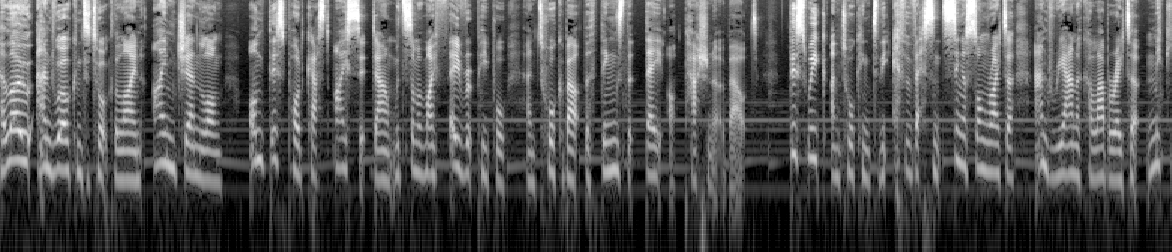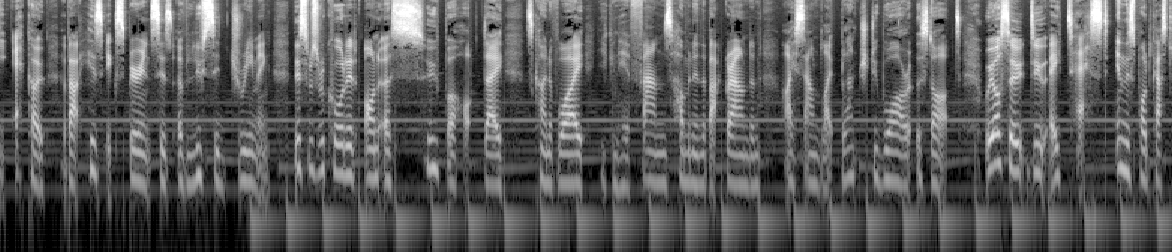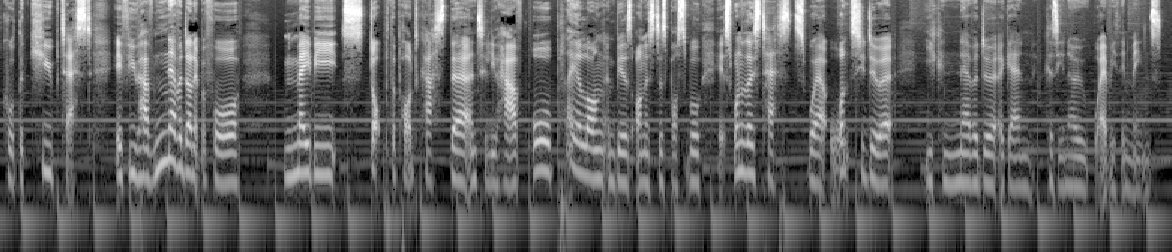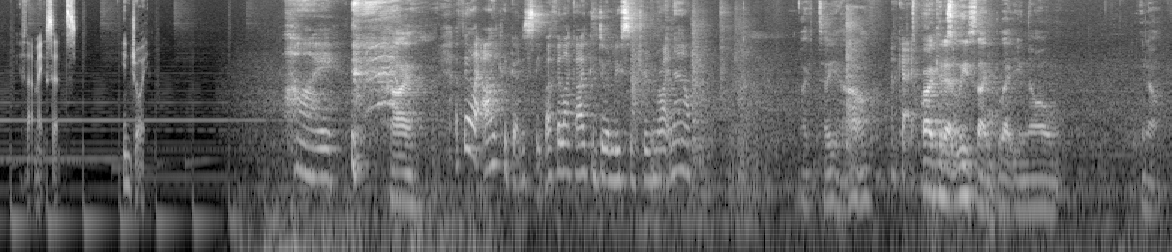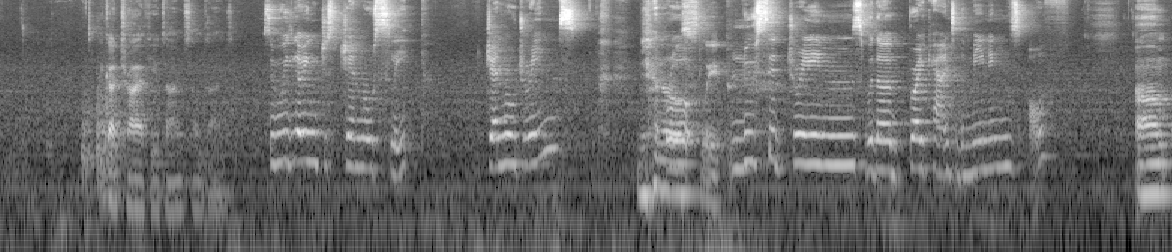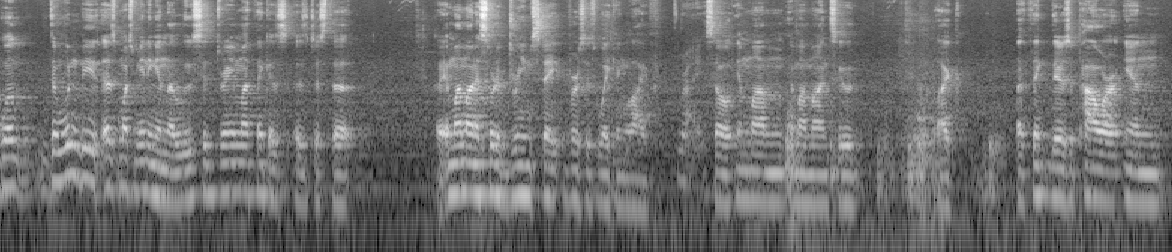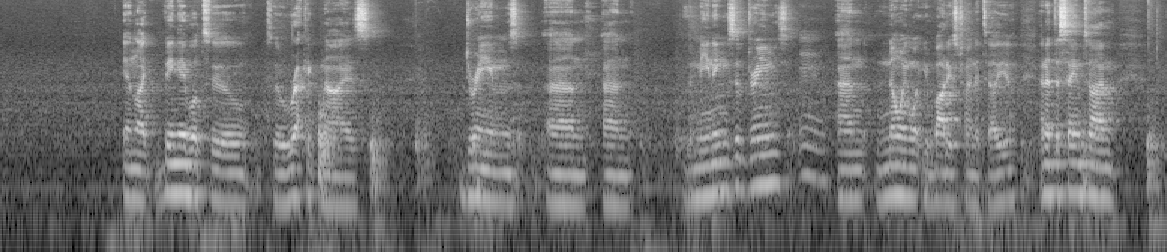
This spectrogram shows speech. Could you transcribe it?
Hello and welcome to Talk the Line. I'm Jen Long. On this podcast, I sit down with some of my favourite people and talk about the things that they are passionate about. This week, I'm talking to the effervescent singer songwriter and Rihanna collaborator Mikky Ekko about his experiences of lucid dreaming. This was recorded on a super hot day. It's kind of why you can hear fans humming in the background and I sound like Blanche Dubois at the start. We also do a test in this podcast called the Cube Test. If you have never done it before, maybe stop the podcast there until you have, or play along and be as honest as possible. It's one of those tests where once you do it, you can never do it again because you know what everything means, if that makes sense. Enjoy. Hi. Hi. I feel like I could go to sleep. I feel like I could do a lucid dream right now. I can tell you how. Okay. Or I could at least like let you know, you know. You gotta try a few times sometimes. So are we going just general sleep? General dreams? General Or- sleep. Lucid dreams with a breakout into the meanings of? Um, well, there wouldn't be as much meaning in the lucid dream, I think, as, as just the. In my mind, it's sort of dream state versus waking life. Right. So in my in my mind too, like I think there's a power in in like being able to to recognize dreams and and the meanings of dreams Mm. and knowing what your body's trying to tell you and at the same time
